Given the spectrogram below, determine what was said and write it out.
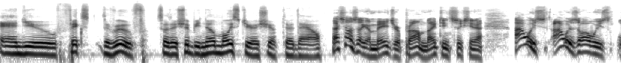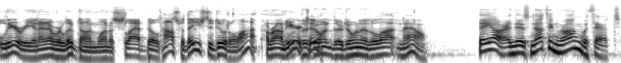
and you fixed the roof, so there should be no moisture issue up there now. That sounds like a major problem. 1969. I always, I was always leery, and I never lived on one a slab built house, but they used to do it a lot around here They're too. doing, they're doing it a lot now. They are, and there's nothing wrong with that.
